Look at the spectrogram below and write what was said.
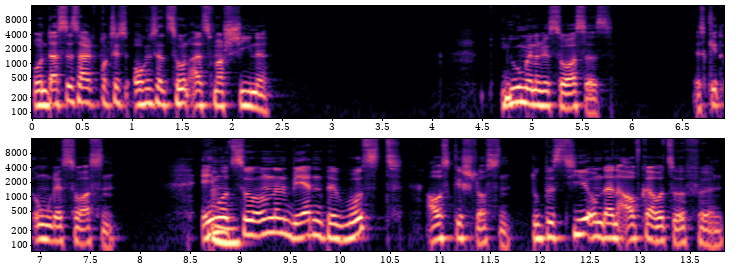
Und das ist halt praktisch Organisation als Maschine. Human Resources. Es geht um Ressourcen. Emotionen mhm. werden bewusst ausgeschlossen. Du bist hier, um deine Aufgabe zu erfüllen.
